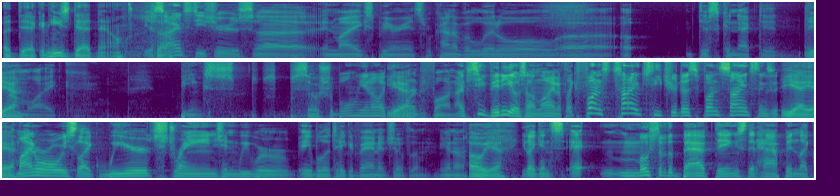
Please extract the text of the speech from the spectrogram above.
a dick, and he's dead now. Yeah, so. science teachers, uh, in my experience, were kind of a little uh, uh, disconnected Yeah. from like being s- sociable. You know, like Yeah. they weren't fun. I've seen videos online of like fun science teacher does fun science things. Yeah, yeah. Mine were always like weird, strange, and we were able to take advantage of them. You know, Oh yeah. like in s- eh, m- most of the bad things that happened, like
